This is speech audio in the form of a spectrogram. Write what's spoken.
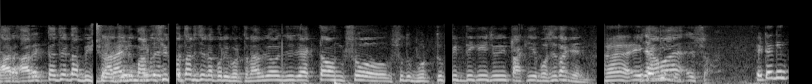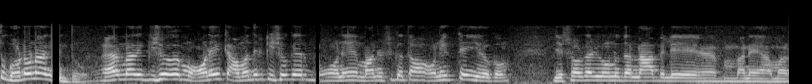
আর আরেকটা যেটা বিষয় যদি মানসিকতার যেটা পরিবর্তন আমি বলছেন যে একটা অংশ শুধু ভর্তুকির দিকেই যদি তাকিয়ে বসে থাকেন হ্যাঁ এটা আমার কিন্তু- এটা কিন্তু ঘটনা কিন্তু। আমাদের কৃষক অনেক আমাদের কৃষকের অনেক মানসিকতা অনেকটাই এরকম। যে সরকারি অনুদান না পেলে মানে আমার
